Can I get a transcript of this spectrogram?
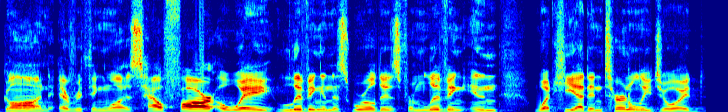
gone everything was, how far away living in this world is from living in what he had internally joyed,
